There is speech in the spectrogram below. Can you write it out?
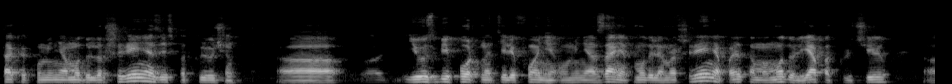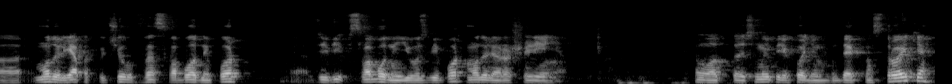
так как у меня модуль расширения здесь подключен, а, USB-порт на телефоне у меня занят модулем расширения, поэтому модуль я подключил, а, модуль я подключил в свободный порт, в свободный USB-порт модуля расширения. Вот, то есть мы переходим в дек настройки.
